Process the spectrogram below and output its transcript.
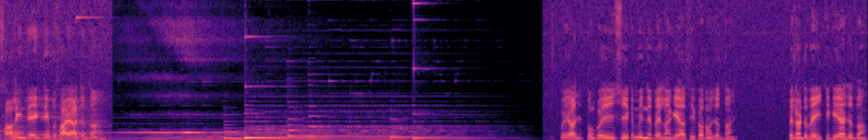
ਫਸਾ ਲੈਂਦੇ, ਇਦਾਂ ਹੀ ਫਸਾਇਆ ਜਿੱਦਾਂ। ਕੋਈ ਅੱਜ ਤੋਂ ਕੋਈ 6 ਮਹੀਨੇ ਪਹਿਲਾਂ ਗਿਆ ਸੀ ਘਰੋਂ ਜਿੱਦਾਂ। ਪਹਿਲਾਂ ਦੁਬਈ ਚ ਗਿਆ ਜਿੱਦਾਂ।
